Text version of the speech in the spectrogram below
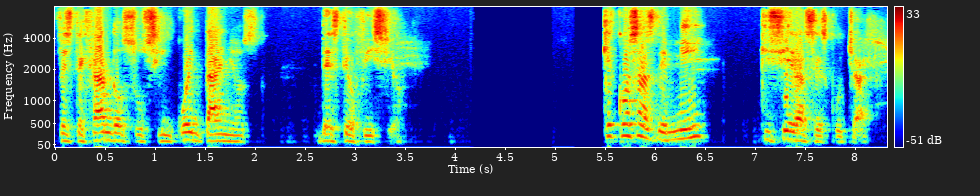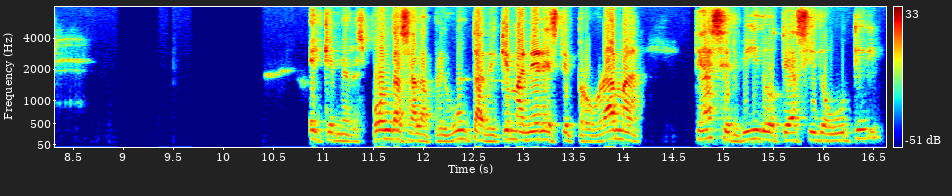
festejando sus 50 años de este oficio. ¿Qué cosas de mí quisieras escuchar? el que me respondas a la pregunta de qué manera este programa te ha servido, te ha sido útil,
